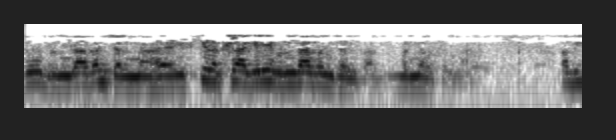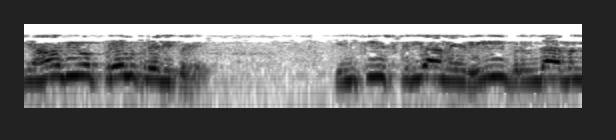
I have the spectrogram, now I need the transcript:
तो वृंदावन चलना है। इसकी रक्षा के लिए वृंदावन चलता वृंदावन चलना है। अब यहाँ भी वो प्रेम प्रेरित है। इनकी इस क्रिया में भी वृंदावन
